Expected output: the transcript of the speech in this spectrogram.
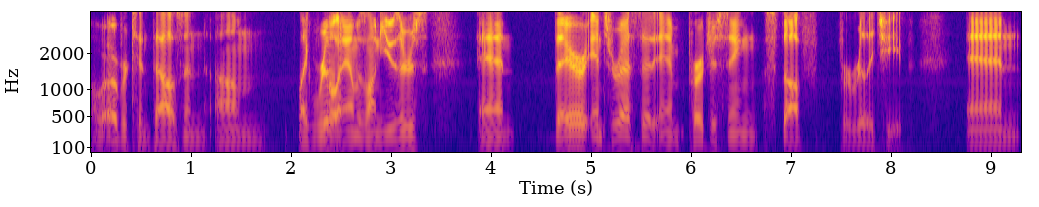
or over ten thousand um, like real Amazon users, and they're interested in purchasing stuff for really cheap. And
